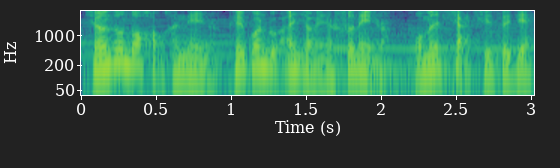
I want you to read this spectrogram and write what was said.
想要更多好看电影，可以关注安小言说电影。我们下期再见。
